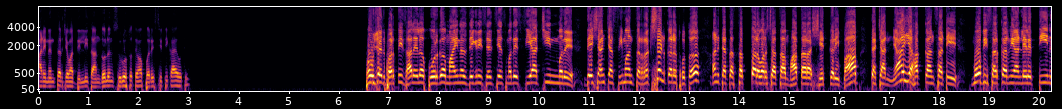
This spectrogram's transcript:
आणि नंतर जेव्हा दिल्लीत आंदोलन सुरू होतं तेव्हा परिस्थिती काय होती? फौजेत भरती झालेलं पोरग मायनस डिग्री सेल्सिअसमध्ये सियाचीन मध्ये देशांच्या सीमांचं रक्षण करत होतं आणि त्याचा सत्तर वर्षाचा म्हातारा शेतकरी बाप त्याच्या न्याय्य हक्कांसाठी मोदी सरकारने आणलेले तीन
